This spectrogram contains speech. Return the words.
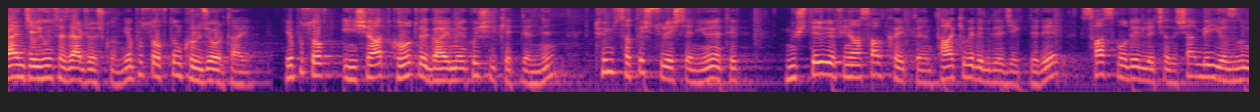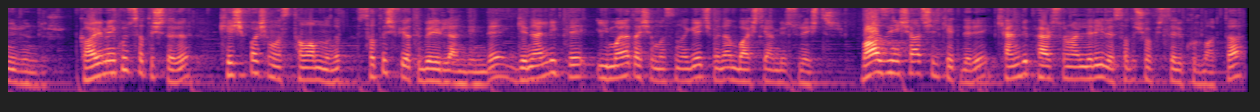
ben Ceyhun Sezer Coşkun. Yapısoft'un kurucu ortağıyım. Yapısoft, inşaat, konut ve gayrimenkul şirketlerinin tüm satış süreçlerini yönetip müşteri ve finansal kayıtlarını takip edebilecekleri SaaS modeliyle çalışan bir yazılım ürünüdür. Gayrimenkul satışları keşif aşaması tamamlanıp satış fiyatı belirlendiğinde genellikle imalat aşamasına geçmeden başlayan bir süreçtir. Bazı inşaat şirketleri kendi personelleriyle satış ofisleri kurmakta,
